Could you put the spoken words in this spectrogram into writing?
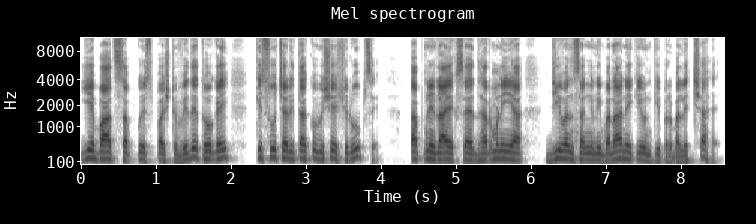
ये बात सबको स्पष्ट विदित हो गई कि सुचरिता को विशेष रूप से अपने लायक सहधर्मणी या जीवन संगनी बनाने की उनकी प्रबल इच्छा है।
